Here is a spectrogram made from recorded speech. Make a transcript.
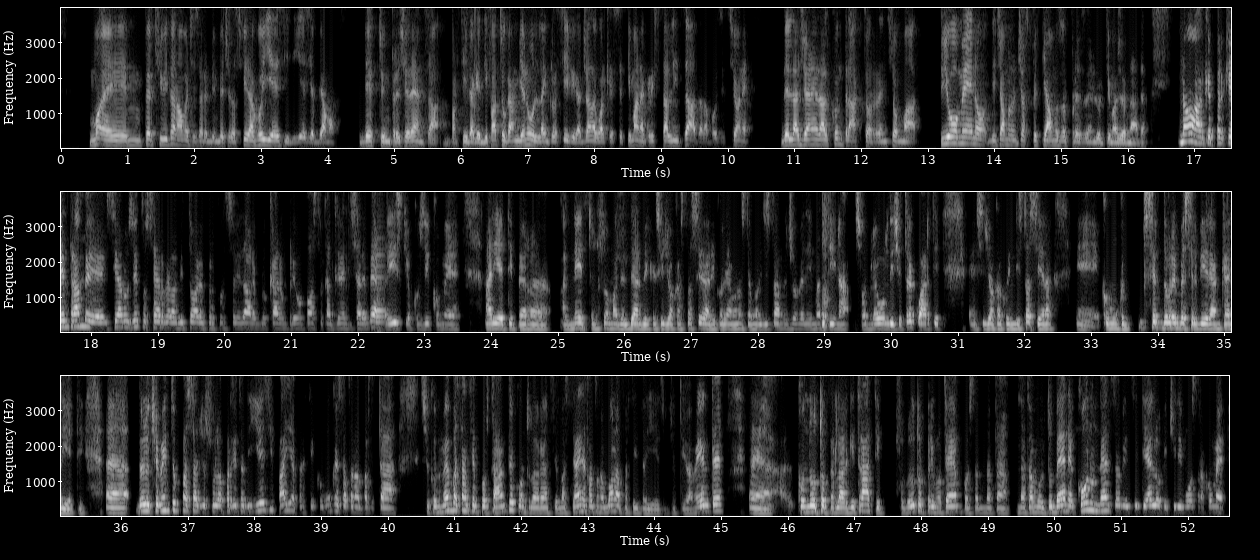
Eh, per Civitanova ci sarebbe invece la sfida con Iesi, di Iesi abbiamo detto in precedenza, partita che di fatto cambia nulla in classifica, già da qualche settimana cristallizzata la posizione della General Contractor, insomma più o meno diciamo non ci aspettiamo sorprese nell'ultima giornata. No, anche perché entrambe, sia Roseto serve la vittoria per consolidare e bloccare un primo posto che altrimenti sarebbe a rischio, così come Arieti per al netto insomma, del derby che si gioca stasera. Ricordiamo, noi stiamo registrando giovedì mattina, sono le 11 e quarti, eh, si gioca quindi stasera e comunque se, dovrebbe servire anche Arieti. Eh, velocemente un passaggio sulla partita di Iesi, Paglia, perché comunque è stata una partita secondo me abbastanza importante contro la Real Sebastiani, ha fatto una buona partita Iesi oggettivamente, eh, condotto per larghi tratti, soprattutto il primo tempo è stata andata, andata molto bene, con un Nelson Rizzitiello che ci dimostra come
